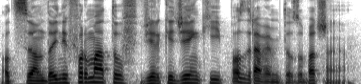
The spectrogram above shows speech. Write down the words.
Odsyłam do innych formatów. Wielkie dzięki, pozdrawiam i do zobaczenia.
